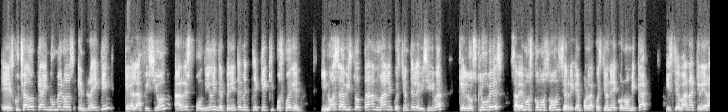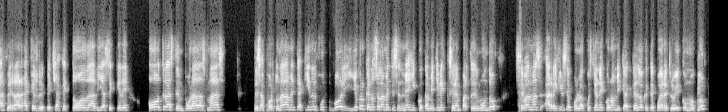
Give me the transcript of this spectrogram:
He escuchado que hay números en rating que a la afición ha respondido independientemente de qué equipos jueguen y no se ha visto tan mal en cuestión televisiva que los clubes, sabemos cómo son, se rigen por la cuestión económica y se van a querer aferrar a que el repechaje todavía se quede otras temporadas más. Desafortunadamente aquí en el fútbol, y yo creo que no solamente es en México, también tiene que ser en parte del mundo, se van más a regirse por la cuestión económica, que es lo que te puede retribuir como club,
